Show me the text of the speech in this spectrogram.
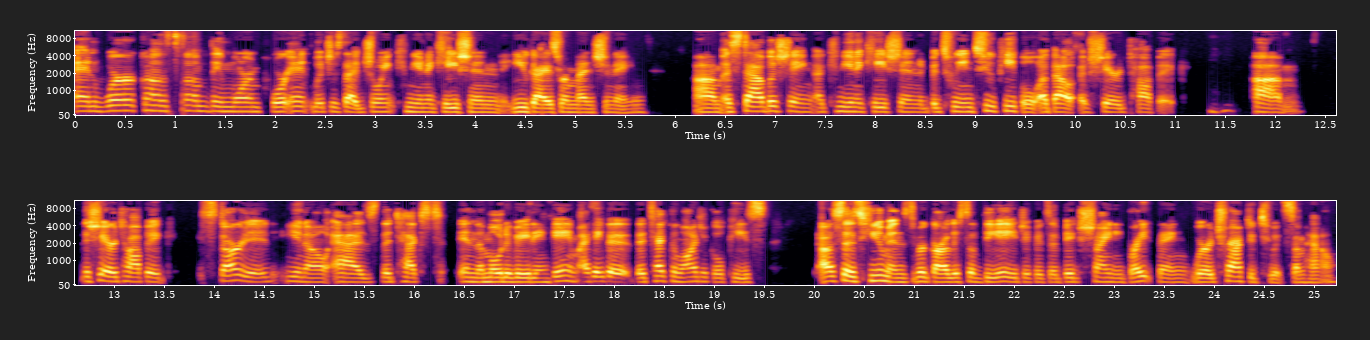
and work on something more important, which is that joint communication you guys were mentioning. Um, establishing a communication between two people about a shared topic. Mm-hmm. Um, the shared topic started, you know, as the text in the motivating game. I think that the technological piece, us as humans, regardless of the age, if it's a big, shiny, bright thing, we're attracted to it somehow.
